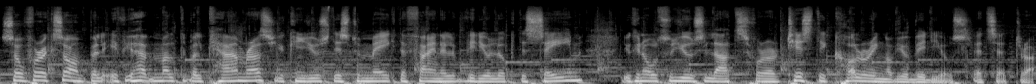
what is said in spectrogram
so for example, if you have multiple cameras, you can use this to make the final video look the same. You can also use LUTs for artistic coloring of your videos, etc.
